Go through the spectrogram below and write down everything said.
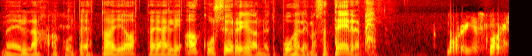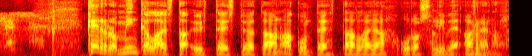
Meillä Akun tehtaan johtaja, eli Aku Syrjä on nyt puhelimessa. Terve! Morjes, morjes. Kerro, minkälaista yhteistyötä on Akun tehtaalla ja Uroslive Areenalla?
